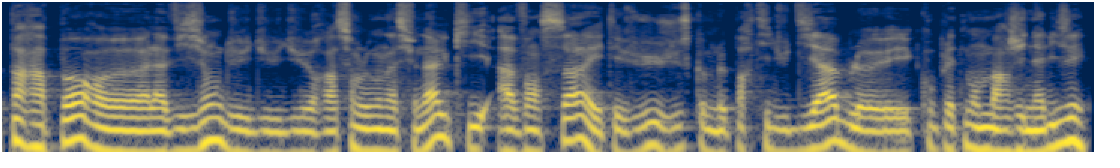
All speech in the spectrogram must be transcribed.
par rapport euh, à la vision du, du, du, Rassemblement national qui, avant ça, été vu juste comme le parti du diable et complètement marginalisé.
